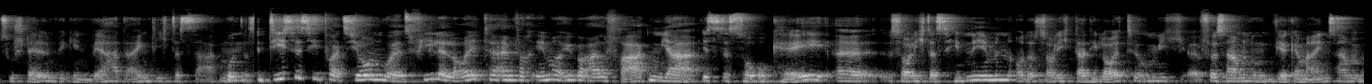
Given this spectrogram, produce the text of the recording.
zu stellen beginnen. Wer hat eigentlich das Sagen? Und das diese Situation, wo jetzt viele Leute einfach immer überall fragen, ja, ist das so okay? Äh, soll ich das hinnehmen oder soll ich da die Leute Leute um mich äh, versammeln und wir gemeinsam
